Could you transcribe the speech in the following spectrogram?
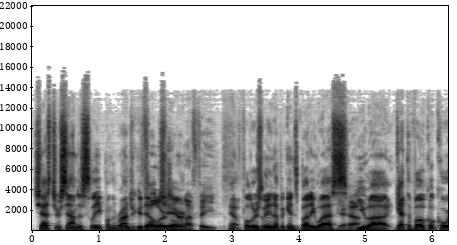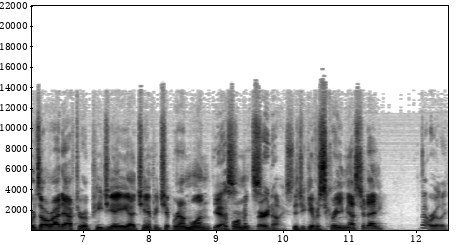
Chester's sound asleep on the Roger Goodell Fuller's chair. on my feet. Yeah, Fuller's leaning up against Buddy West. Yeah. You uh, got the vocal cords all right after a PGA uh, Championship round one Yes, performance. very nice. Did you give a scream yesterday? Not really.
